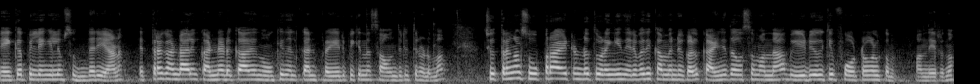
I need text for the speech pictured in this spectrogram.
മേക്കപ്പ് ഇല്ലെങ്കിലും സുന്ദരിയാണ്. എത്ര കണ്ടാലും കണ്ണെടുക്കാതെ നോക്കി നിൽക്കാൻ പ്രേരിപ്പിക്കുന്ന സൗന്ദര്യത്തിനുടമ. ചിത്രങ്ങൾ സൂപ്പറായിട്ടുണ്ട് തുടങ്ങി നിരവധി കമന്റുകൾ കഴിഞ്ഞ ദിവസം വന്ന വീഡിയോയ്ക്കും ഫോട്ടോകൾക്കും വന്നിരുന്നു.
